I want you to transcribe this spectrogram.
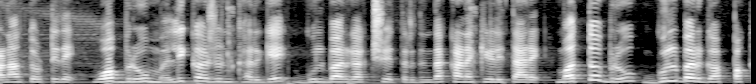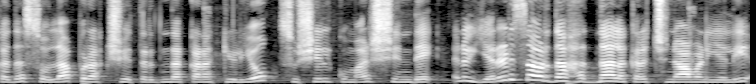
ಪಣ ತೊಟ್ಟಿದೆ. ಒಬ್ರು ಮಲ್ಲಿಕಾರ್ಜುನ್ ಖರ್ಗೆ ಗುಲ್ಬರ್ಗಾ ಕ್ಷೇತ್ರದಿಂದ ಕಣಕ್ಕಿಳಿತಾರೆ. ಮತ್ತೊಬ್ರು ಗುಲ್ಬರ್ಗಾ ಪಕ್ಕದ ಸೊಲ್ಲಾಪುರ ಕ್ಷೇತ್ರದಿಂದ ಕಣಕ್ಕಿಳಿಯೋ ಸುಶೀಲ್ ಕುಮಾರ್ ಶಿಂದೆ ಇನ್ನು ಎರಡ್ ಸಾವಿರದ ಹದಿನಾಲ್ಕರ ಚುನಾವಣೆಯಲ್ಲಿ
